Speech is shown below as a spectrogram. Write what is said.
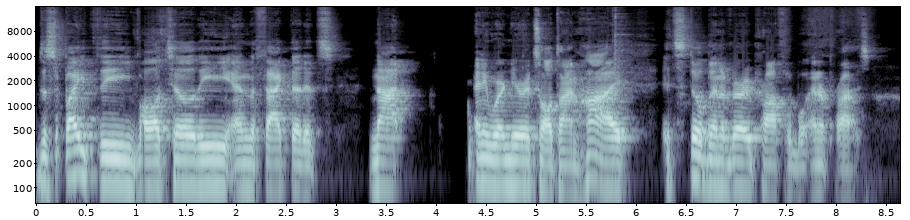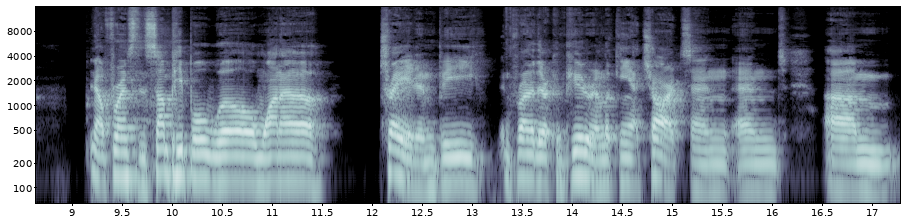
despite the volatility and the fact that it's not anywhere near its all time high, it's still been a very profitable enterprise. You know, for instance, some people will want to trade and be in front of their computer and looking at charts and and um,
